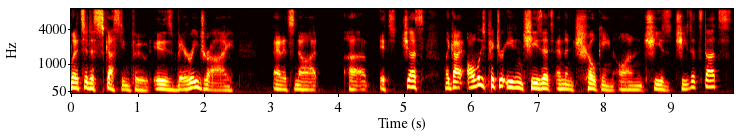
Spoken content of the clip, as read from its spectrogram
but it's a disgusting food. It is very dry and it's not uh, it's just like I always picture eating Cheez Its and then choking on cheese Cheez Its nuts.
